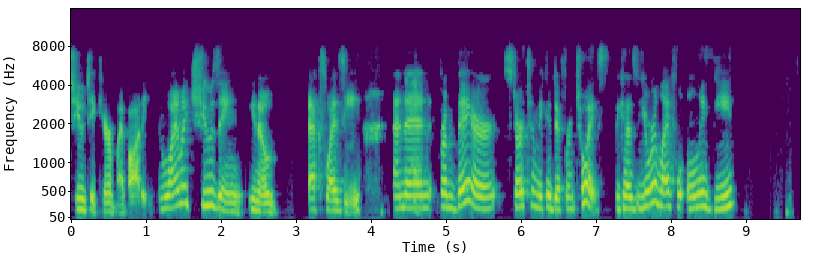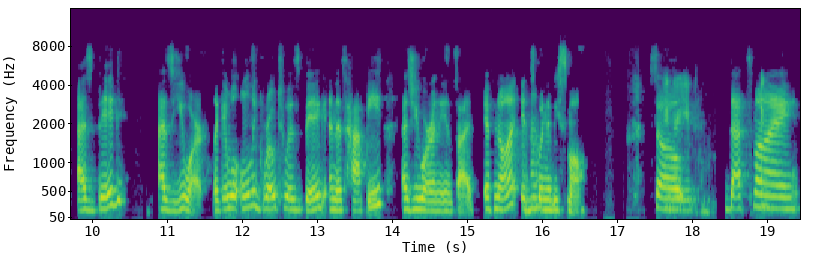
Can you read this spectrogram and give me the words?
to take care of my body? And why am I choosing, you know, XYZ? And then from there, start to make a different choice because your life will only be as big as you are. Like, it will only grow to as big and as happy as you are on the inside. If not, it's mm-hmm. going to be small. So Agreed. that's my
